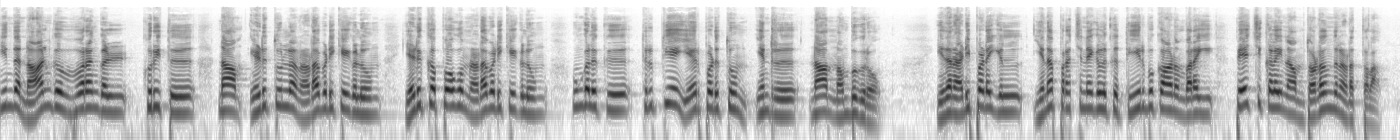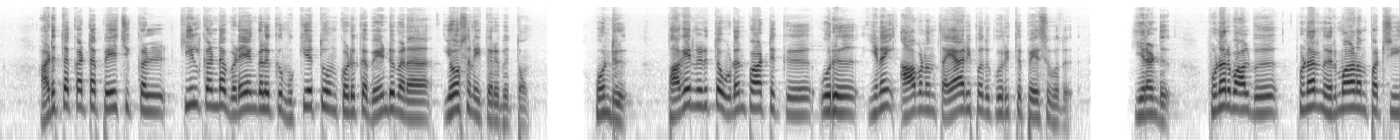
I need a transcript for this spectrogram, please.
இந்த நான்கு விவரங்கள் குறித்து நாம் எடுத்துள்ள நடவடிக்கைகளும் எடுக்கப்போகும் நடவடிக்கைகளும் உங்களுக்கு திருப்தியை ஏற்படுத்தும் என்று நாம் நம்புகிறோம். இதன் அடிப்படையில் இனப்பிரச்சனைகளுக்கு தீர்வு காணும் வரை பேச்சுக்களை நாம் தொடர்ந்து நடத்தலாம். அடுத்த கட்ட பேச்சுக்கள் கீழ்கண்ட விடயங்களுக்கு முக்கியத்துவம் கொடுக்க வேண்டுமென யோசனை தெரிவித்தோம். ஒன்று பகை நிறுத்த உடன்பாட்டுக்கு ஒரு இணை ஆவணம் தயாரிப்பது குறித்து பேசுவது. இரண்டு புனர்வாழ்வு புனர் நிர்மாணம் பற்றி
